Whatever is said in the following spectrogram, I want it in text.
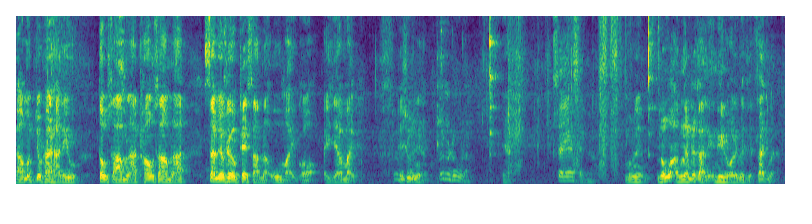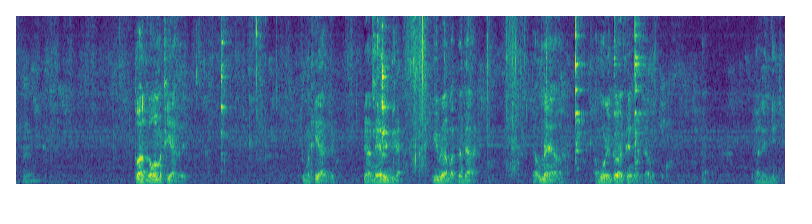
ဒါမှမဟုတ်ပြုတ်ထားတာလေးကိုတုတ်စားမလားထောင်းစားမလားစံမြုပ်ထဲကိုထည့်စားမလား oh my god အရမ်းမိုက်တယ်တ िश ူးနေတွေ့မလို့လား yeah ဆယ်ရစိန်လားမင်းလုံးဝအငန်တက်ကလေအနေတော်လေးပဲတည်းစားကြည့်ပါလားသူကလုံးဝမထိရသေးဘူးသူမထိရသေးဘူးညနေလေးမိလိုက်ပြီးပြီးတော့မပြောပြလိုက်ညဦးနိုင်အောင်အပူတွေပြောရဖြစ်နေမှာကြောက်ညလေးမိကြည့်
